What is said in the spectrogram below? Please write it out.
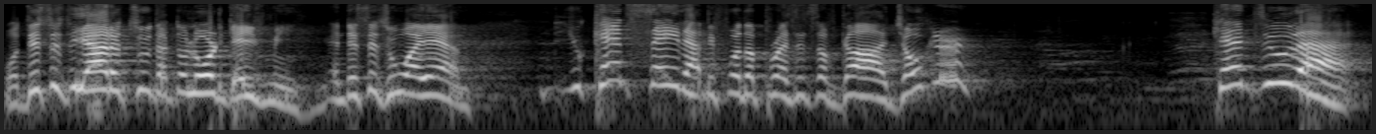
"Well, this is the attitude that the Lord gave me, and this is who I am." You can't say that before the presence of God, Joker. Can't do that.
